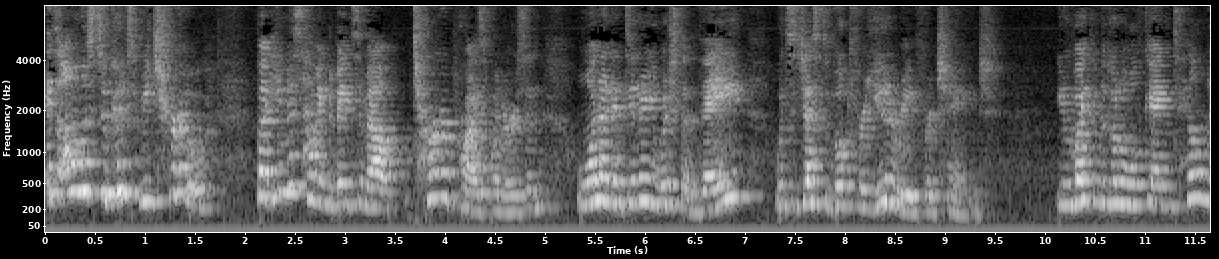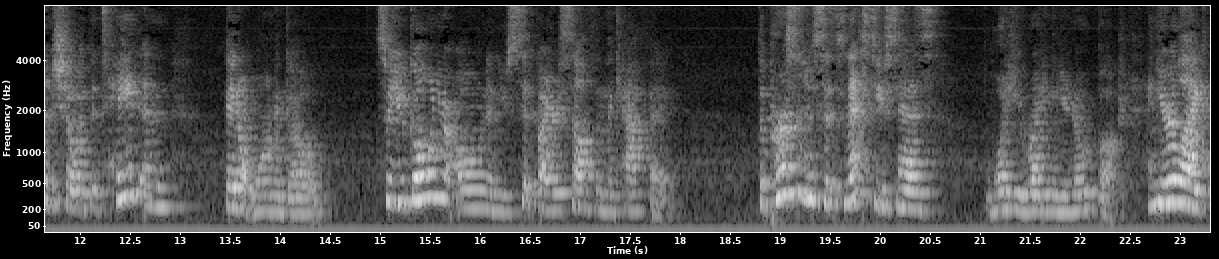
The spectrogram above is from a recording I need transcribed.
It's almost too good to be true. But you miss having debates about Turner Prize winners and one at dinner you wish that they would suggest a book for you to read for a change. You invite them to go to Wolfgang Tillmans show at the Tate and they don't want to go. So you go on your own and you sit by yourself in the cafe. The person who sits next to you says, What are you writing in your notebook? And you're like,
